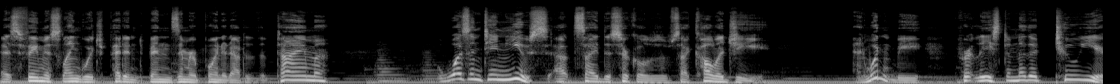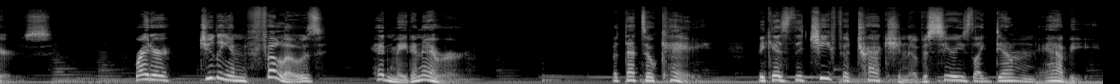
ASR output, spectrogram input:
as famous language pedant Ben Zimmer pointed out at the time, wasn't in use outside the circles of psychology, and wouldn't be for at least another two years. Writer Julian Fellowes had made an error. But that's okay, because the chief attraction of a series like Downton Abbey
